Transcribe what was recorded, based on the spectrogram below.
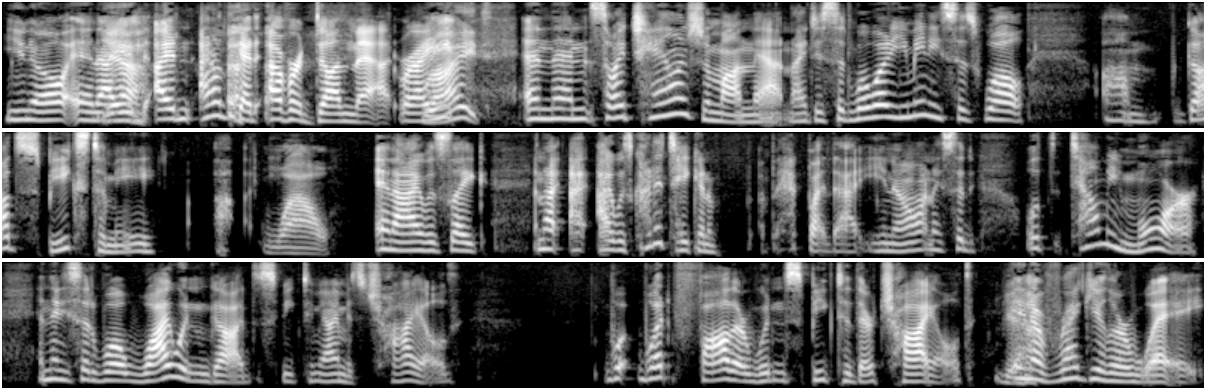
you know?" And Yeah. I, I, I don't think I'd ever done that, right? Right. And then so I challenged him on that, and I just said, "Well, what do you mean?" He says, "Well, um, God speaks to me." Wow. And I was like, and I, I, I was kind of taken aback by that, you know? And I said, well, t- tell me more. And then he said, well, why wouldn't God speak to me? I'm his child. What, what father wouldn't speak to their child in a regular way?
